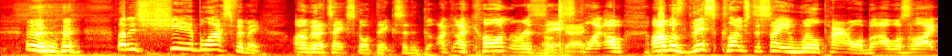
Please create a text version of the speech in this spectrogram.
that is sheer blasphemy. I'm gonna take Scott Dixon. I, I can't resist. Okay. Like I, I was this close to saying Will Power, but I was like,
